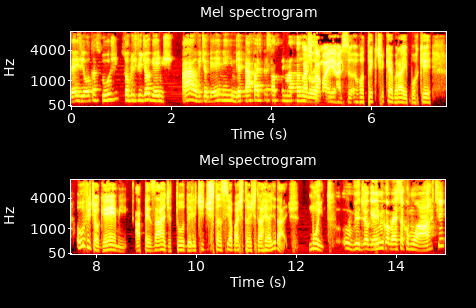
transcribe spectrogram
vez e outra, surge sobre os videogames. Ah, o videogame, o GTA faz o pessoal se matando Mas calma aí, Alisson, eu vou ter que te quebrar aí, porque o videogame, apesar de tudo, ele te distancia bastante da realidade. Muito. O videogame começa como arte,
